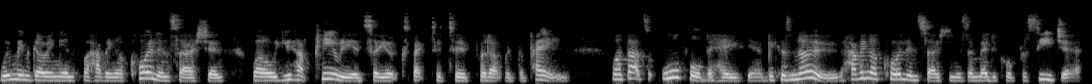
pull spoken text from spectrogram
women going in for having a coil insertion, well, you have periods, so you're expected to put up with the pain. Well, that's awful behavior because no, having a coil insertion is a medical procedure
